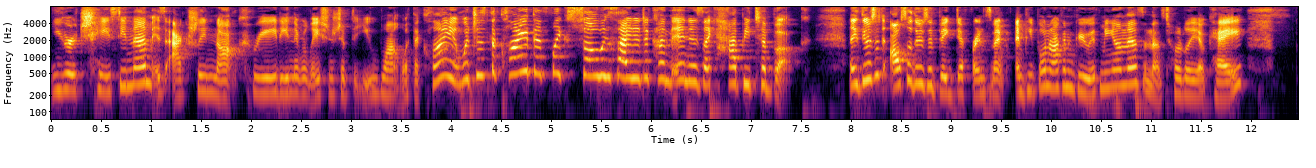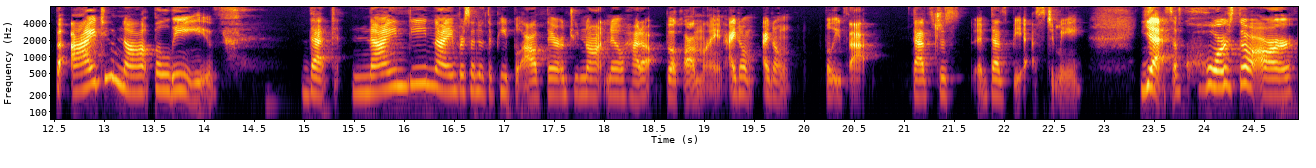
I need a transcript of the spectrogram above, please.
you're chasing them is actually not creating the relationship that you want with a client, which is the client that's like so excited to come in is like happy to book. Like there's a, also there's a big difference, and, I, and people are not going to agree with me on this, and that's totally okay. But I do not believe that 99% of the people out there do not know how to book online. I don't I don't believe that. That's just that's BS to me yes, of course, there are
